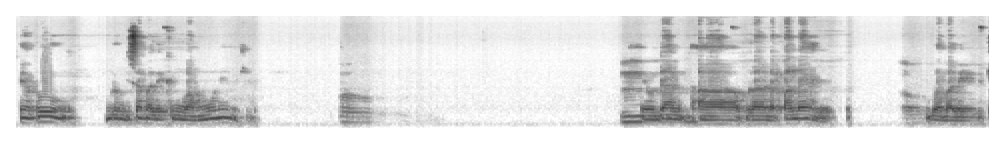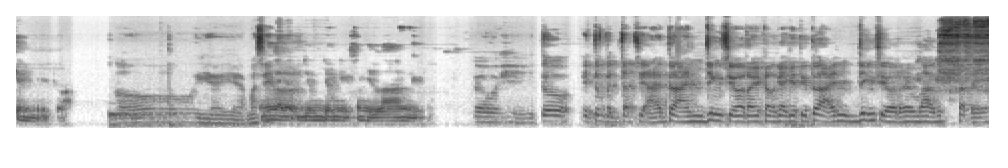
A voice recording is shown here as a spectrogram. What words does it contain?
ya aku belum bisa balikin uangmu nih. Oh. Hmm. ya udah eh, bulan depan deh gitu. Oh. gua balikin gitu. Oh iya iya. Masih kalau jam-jam langsung hilang gitu. Oh iya. itu itu becat sih. Ah, itu anjing sih orang kalau kayak gitu itu anjing sih orang bangsat ya.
